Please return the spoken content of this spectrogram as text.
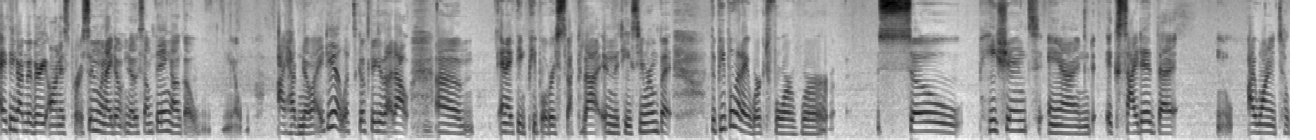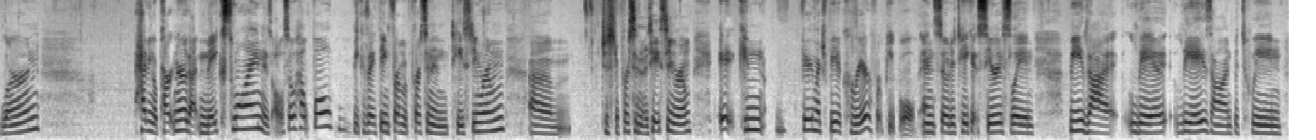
I think I'm a very honest person. When I don't know something, I'll go, you know, I have no idea. Let's go figure that out. Mm-hmm. Um, and I think people respect that in the tasting room. But the people that I worked for were so patient and excited that you know, I wanted to learn having a partner that makes wine is also helpful because I think from a person in tasting room, um, just a person in a tasting room, it can very much be a career for people. And so to take it seriously and be that lia- liaison between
